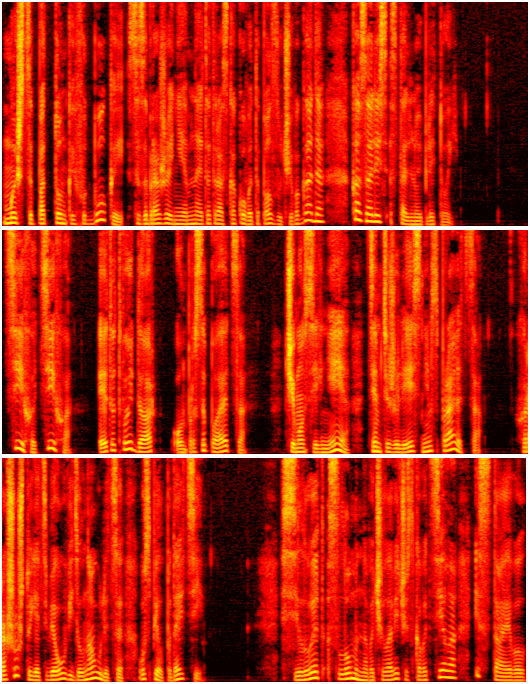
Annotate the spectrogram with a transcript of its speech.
Мышцы под тонкой футболкой с изображением на этот раз какого-то ползучего гада казались стальной плитой. «Тихо, тихо!» Это твой дар, он просыпается. Чем он сильнее, тем тяжелее с ним справиться. Хорошо, что я тебя увидел на улице, успел подойти. Силуэт сломанного человеческого тела истаивал,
